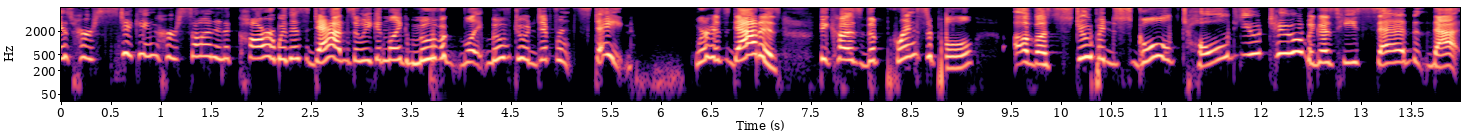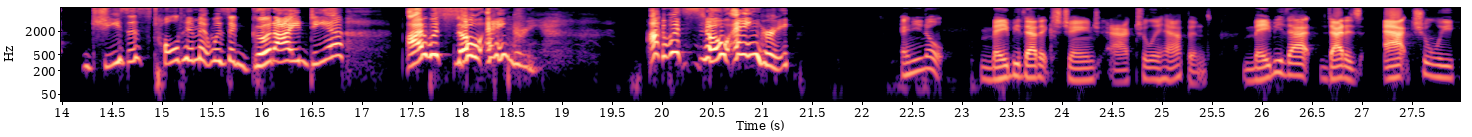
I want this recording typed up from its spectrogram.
is her sticking her son in a car with his dad so he can like move a, like move to a different state where his dad is because the principal of a stupid school told you to because he said that Jesus told him it was a good idea. I was so angry. I was so angry. And you know, maybe that exchange actually happened. Maybe that that is actually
